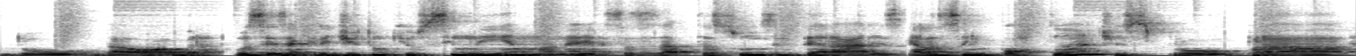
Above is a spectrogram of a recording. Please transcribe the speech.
do, da obra, vocês acreditam que o cinema, né, essas adaptações literárias, elas são importantes para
